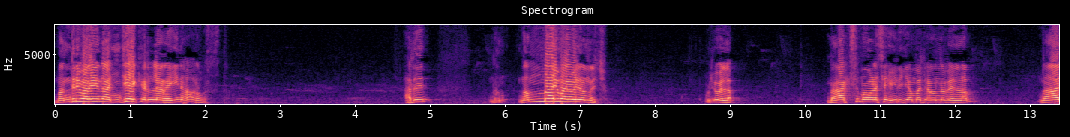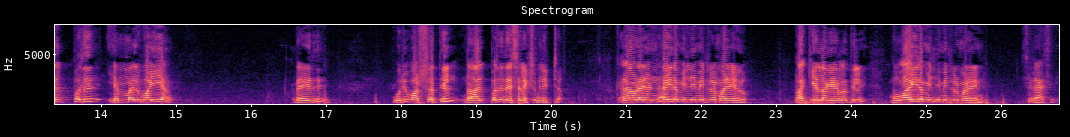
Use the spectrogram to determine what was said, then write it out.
മന്ത്രി പറയുന്ന അഞ്ച് ഏക്കറിലെ റെയിൻ ഹാർവസ്റ്റ് അത് നന്നായി മഴ പെയ്തെന്ന് വെച്ചു. ഒരു വെള്ളം മാക്സിമം അവിടെ ശേഖരിക്കാൻ പറ്റാവുന്ന വെള്ളം നാൽപ്പത് എം എൽ വൈ ആണ്. അതായത് ഒരു വർഷത്തിൽ നാൽപ്പത് ദശലക്ഷം ലിറ്റർ. കാരണം അവിടെ രണ്ടായിരം മില്ലിമീറ്റർ മഴയുള്ളൂ. ബാക്കിയുള്ള കേരളത്തിൽ മൂവായിരം മില്ലിമീറ്റർ മഴയുണ്ട്. ശരാശരി.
